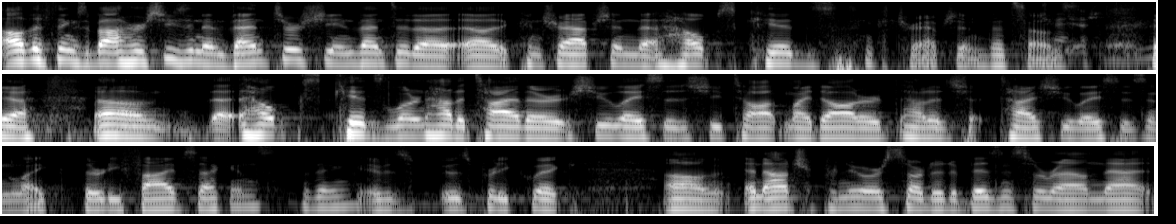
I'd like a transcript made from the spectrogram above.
other things about her, she's an inventor. She invented a, a contraption that helps kids. contraption, that sounds yeah, um, that helps kids learn how to tie their shoelaces. She taught my daughter how to sh- tie shoelaces in like 35 seconds. I think it was it was pretty quick. Um, an entrepreneur started a business around that.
